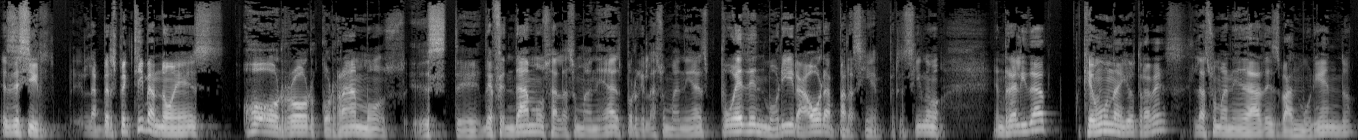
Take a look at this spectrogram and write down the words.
Es decir, la perspectiva no es oh horror, corramos, este, defendamos a las humanidades porque las humanidades pueden morir ahora para siempre, sino en realidad que una y otra vez las humanidades van muriendo,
